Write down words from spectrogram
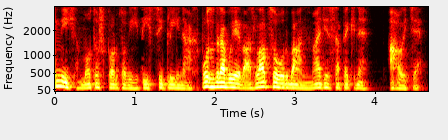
iných motošportových disciplínach. Pozdravuje vás Laco Urbán, majte sa pekne, ahojte.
